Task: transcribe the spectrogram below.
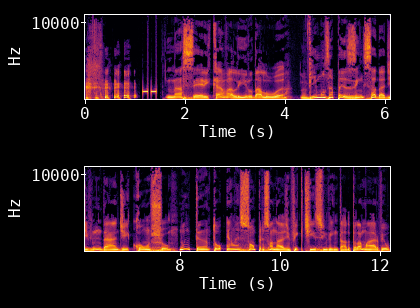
Na série Cavaleiro da Lua, vimos a presença da divindade Concho. No entanto, ela é só um personagem fictício inventado pela Marvel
